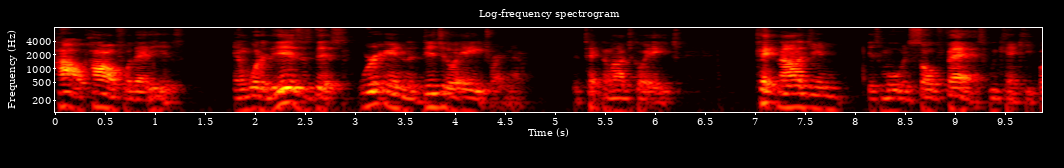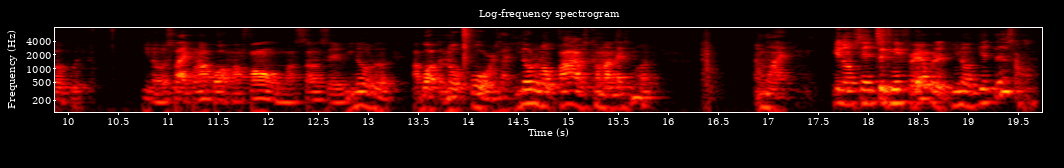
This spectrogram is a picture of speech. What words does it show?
how powerful that is. And what it is is this we're in the digital age right now, the technological age. Technology is moving so fast, we can't keep up with it. You know, it's like when I bought my phone, my son said, You know, the I bought the Note 4. It's like, You know, the Note 5 is coming out next month. I'm like, You know what I'm saying? It took me forever to, you know, get this one.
